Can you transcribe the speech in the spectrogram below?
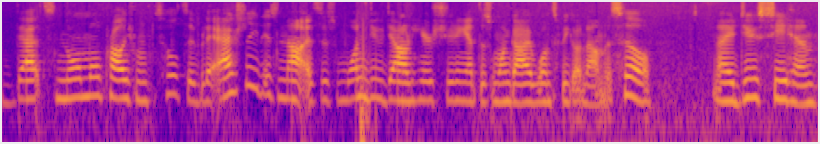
that's normal, probably from Tilted, but it actually is not. It's this one dude down here shooting at this one guy once we go down this hill. And I do see him.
